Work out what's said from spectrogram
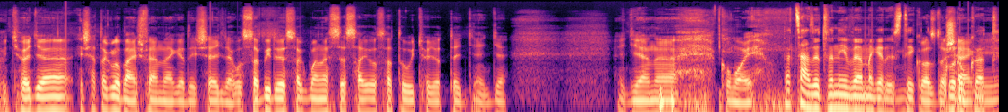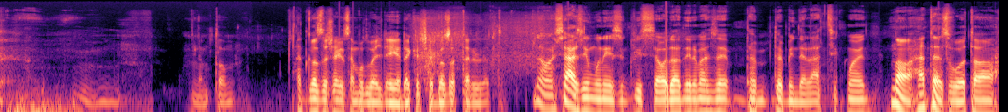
Úgyhogy, és hát a globális felmelegedés egyre hosszabb időszakban lesz ez hajózható, úgyhogy ott egy, egy, egy ilyen komoly Tehát 150 évvel megelőzték gazdasági, korokat. nem tudom, hát gazdasági szempontból egyre érdekesebb az a terület. Na, most száz év múlva nézzünk vissza oda, addig azért több, több minden látszik majd. Na, hát ez volt a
